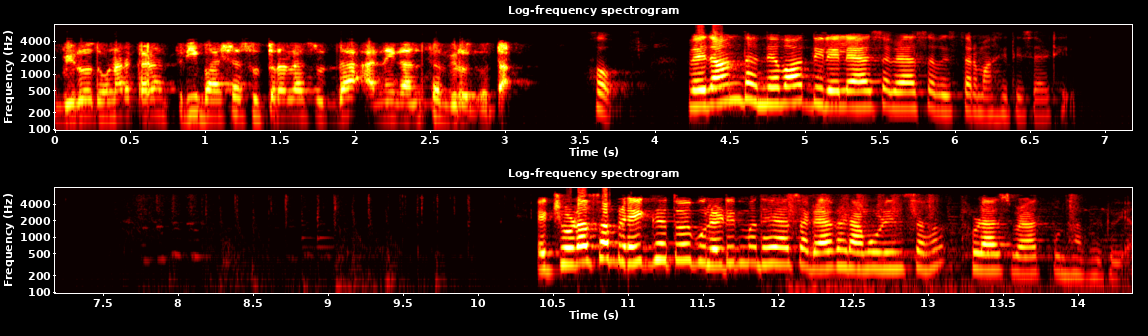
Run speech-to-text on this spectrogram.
विरोध होणार कारण त्रिभाषा सूत्राला सुद्धा अनेकांचा विरोध होता. हो. वेदांत धन्यवाद दिलेल्या या सगळ्या सविस्तर माहितीसाठी. एक छोटासा ब्रेक घेतोय बुलेटिनमध्ये या सगळ्या घडामोडींसह. थोड्याच वेळात पुन्हा भेटूया.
